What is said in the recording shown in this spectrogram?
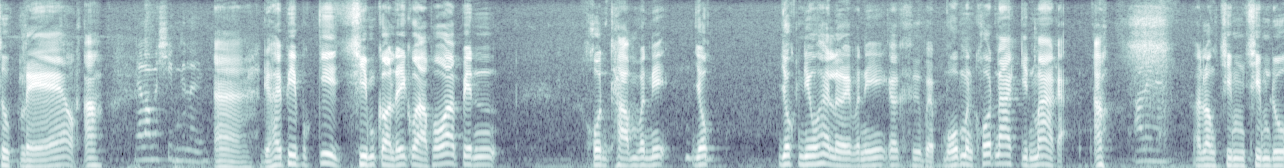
สุกแล้ว สุกแล้วอะ เดี๋ยวเรามาชิมกันเลย อ่า เดี๋ยวให้พี่ปุกกี้ชิมก่อนเลยดีกว่า เพราะว่าเป็นคนทำวันนี้ยกยกนิ้วให้เลยวันนี้ก็คือแบบโอ้มันโคตรน่ากินมากอะ่ะ เอาเอาเลยนะเอาลองชิมชิมดู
